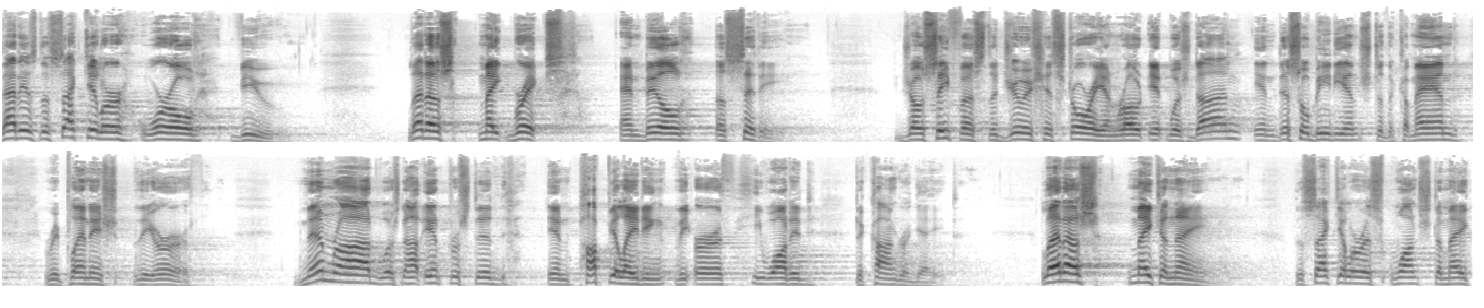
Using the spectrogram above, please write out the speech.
That is the secular world view. Let us make bricks and build a city. Josephus, the Jewish historian, wrote, It was done in disobedience to the command, replenish the earth. Nimrod was not interested in populating the earth, he wanted to congregate. Let us make a name. The secularist wants to make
